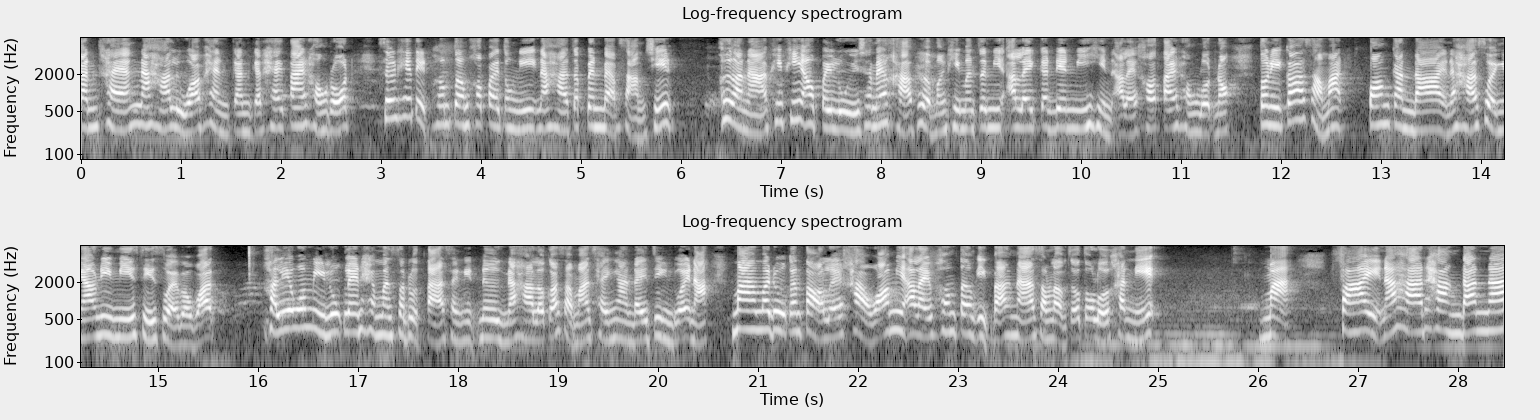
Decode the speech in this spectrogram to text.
กันแคล้งนะคะ หรือว่าแผ่นกันกระแทกใต้ท้องรถ ซึ่งที่ติดเพิ่มเติมเข้าไปตรงนี้นะคะ จะเป็นแบบ 3 ชิ้นเผื่อนะพี่ๆเอาไปลุยใช่ไหมคะเผื่อบางทีมันจะมีอะไรกระเด็นมีหินอะไรเข้าใต้ท้องรถเนาะตัวนี้ก็สามารถป้องกันได้นะคะ สวยงามนี่มีสีสวยแบบว่าเขาเรียกว่ามีลูกเล่นให้มันสะดุดตาสักนิดนึงนะคะแล้วก็สามารถใช้งานได้จริงด้วยนะ มามาดูกันต่อเลยค่ะว่ามีอะไรเพิ่มเติมอีกบ้างนะสำหรับเจ้าตัวรถคันนี้ มาไฟนะคะทางด้านหน้า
